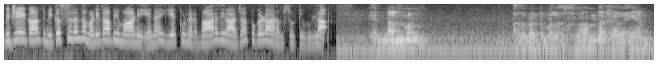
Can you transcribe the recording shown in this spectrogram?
விஜயகாந்த் மிக சிறந்த மனிதாபிமானி என இயக்குனர் பாரதி ராஜா புகழாரம் சூட்டியுள்ளார். என் நண்பன் அது மட்டுமல்ல சிறந்த கலைஞன்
